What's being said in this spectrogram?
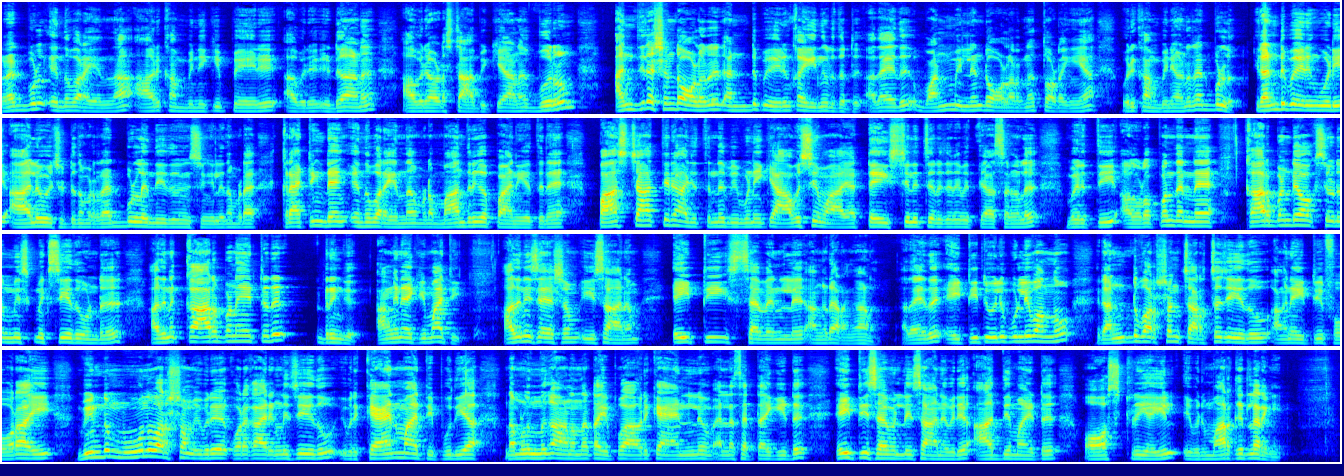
റെഡ് ബുൾ എന്ന് പറയുന്ന ആ ഒരു കമ്പനിക്ക് പേര് അവർ ഇടുകയാണ് അവരവിടെ സ്ഥാപിക്കുകയാണ്. വെറും അഞ്ച് ലക്ഷം ഡോളർ രണ്ട് പേരും കയ്യിൽ നിന്ന് എടുത്തിട്ട് അതായത് വൺ മില്യൺ ഡോളറിന് തുടങ്ങിയ ഒരു കമ്പനിയാണ് റെഡ് ബുള്ള് രണ്ട് പേരും കൂടി ആലോചിച്ചിട്ട് നമ്മുടെ റെഡ് ബുള്ള് എന്ത് ചെയ്തു വെച്ചെങ്കിൽ നമ്മുടെ ക്രാറ്റിംഗ് ഡാങ് എന്ന് പറയുന്ന നമ്മുടെ മാന്ത്രിക പാനീയത്തിനെ പാശ്ചാത്യ രാജ്യത്തിന്റെ വിപണിക്ക് ആവശ്യമായ ടേസ്റ്റിൽ ചെറിയ ചെറിയ വ്യത്യാസങ്ങൾ വരുത്തി. അതോടൊപ്പം തന്നെ carbon dioxide mix mix ചെയ്തുകൊണ്ട് അതിന് കാർബണേറ്റഡ് ഡ്രിങ്ക് അങ്ങനെയാക്കി മാറ്റി. അതിനുശേഷം ഈ സാധനം എയ്റ്റി സെവനിൽ അങ്ങോട്ട് ഇറങ്ങാണ്. അതായത് എയ്റ്റി ടൂവിൽ പുള്ളി വന്നു രണ്ട് വർഷം ചർച്ച ചെയ്തു അങ്ങനെ എയ്റ്റി ഫോറായി. വീണ്ടും മൂന്ന് വർഷം ഇവർ കുറേ കാര്യങ്ങൾ ചെയ്തു. ഇവർ ക്യാൻ മാറ്റി പുതിയ നമ്മൾ ഇന്ന് കാണുന്ന ടൈപ്പ് ആ ഒരു ക്യാനിലും എല്ലാം സെറ്റാക്കിയിട്ട് എയ്റ്റി സെവനിൽ സാധനം ഇവർ ആദ്യമായിട്ട് ഓസ്ട്രിയയിൽ ഇവർ മാർക്കറ്റിൽ ഇറങ്ങി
